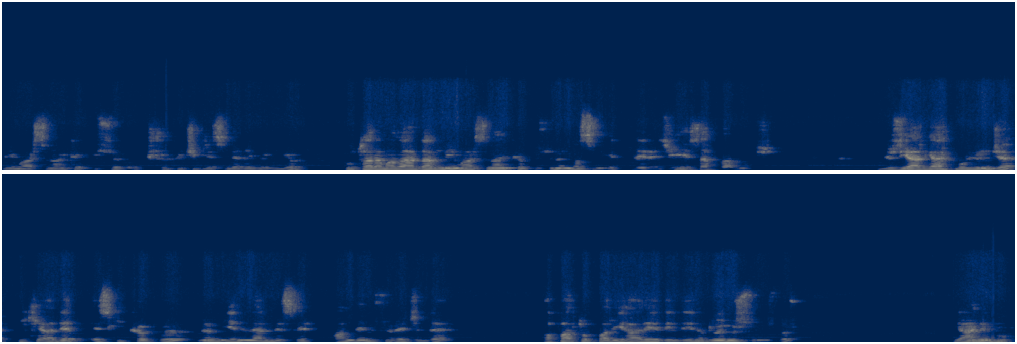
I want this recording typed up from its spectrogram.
Mimar Sinan Köprüsü şu küçük resimde de görülüyor. Bu taramalardan Mimar Sinan Köprüsü'nün nasıl etkileneceği hesaplanmış. Rüzgargah boyunca iki adet eski köprünün yenilenmesi pandemi sürecinde apar topar ihale edildiğini duymuşsunuzdur. Yani bu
